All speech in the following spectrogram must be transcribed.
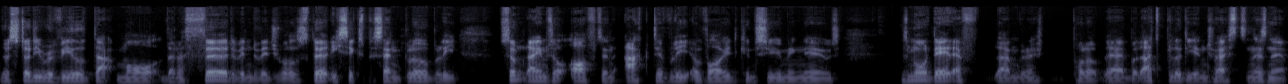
The study revealed that more than a third of individuals, 36% globally, sometimes or often actively avoid consuming news. There's more data that I'm going to pull up there, but that's bloody interesting, isn't it?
